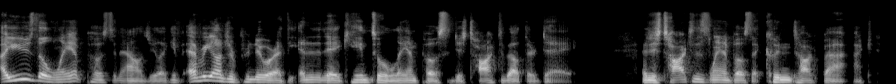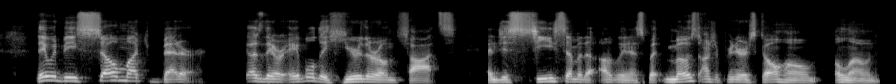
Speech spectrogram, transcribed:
I use the lamppost analogy. Like if every entrepreneur at the end of the day came to a lamppost and just talked about their day and just talked to this lamppost that couldn't talk back, they would be so much better because they were able to hear their own thoughts and just see some of the ugliness. But most entrepreneurs go home alone,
